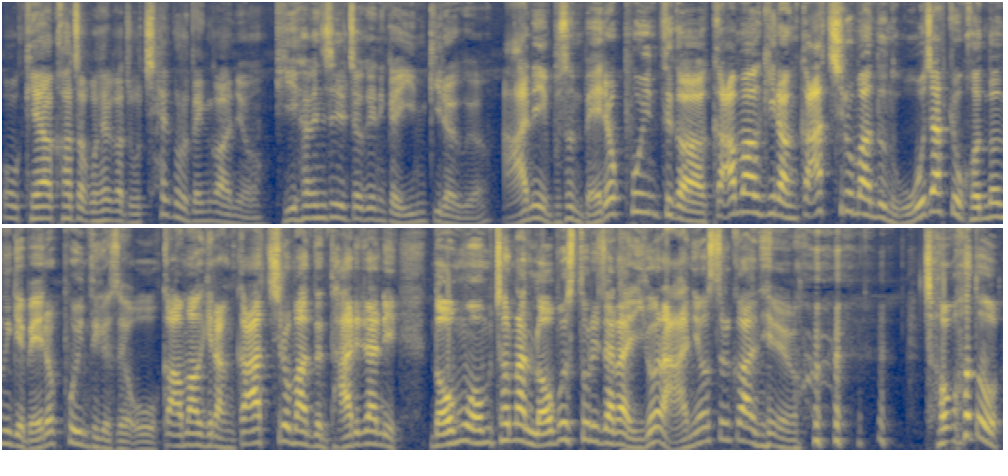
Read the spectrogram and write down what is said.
어, 계약하자고 해가지고 책으로 낸 거 아니요. 비현실적이니까 인기라고요. 아니 무슨 매력 포인트가 까마귀랑 까치로 만든 오작교 건너는 게 매력 포인트겠어요. 오 까마귀랑 까치로 만든 달이라니 너무 엄청난 러브 스토리잖아. 이건 아니었을 거 아니에요. 적어도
